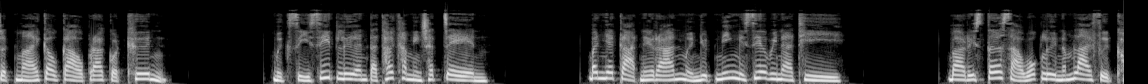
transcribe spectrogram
จดหมายเก่าๆปรากฏขึ้น หมึกสีซีดเลือนแต่ถ้อยคำยังชัดเจน บรรยากาศในร้านเหมือนหยุดนิ่งในเสี้ยววินาที บาริสเตอร์สาวกลืนน้ำลายฝืดค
